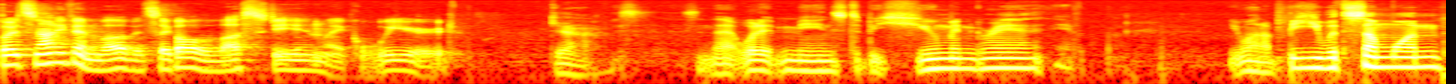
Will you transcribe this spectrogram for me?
But it's not even love. It's like all lusty and like weird. Yeah. Isn't that what it means to be human, Grant? If you want to be with someone.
